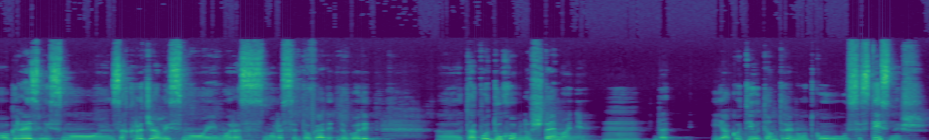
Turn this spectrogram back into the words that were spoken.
ogrezli smo, zahrđali smo i mora, mora se dogoditi takvo duhovno štemanje. Mm. Da, I ako ti u tom trenutku se stisneš,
